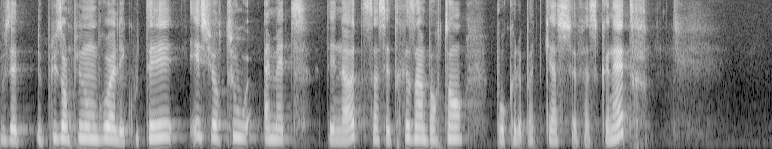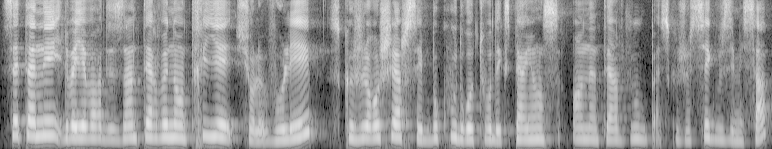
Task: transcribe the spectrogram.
Vous êtes de plus en plus nombreux à l'écouter et surtout à mettre des notes. Ça, c'est très important pour que le podcast se fasse connaître. Cette année, il va y avoir des intervenants triés sur le volet. Ce que je recherche, c'est beaucoup de retours d'expérience en interview parce que je sais que vous aimez ça.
